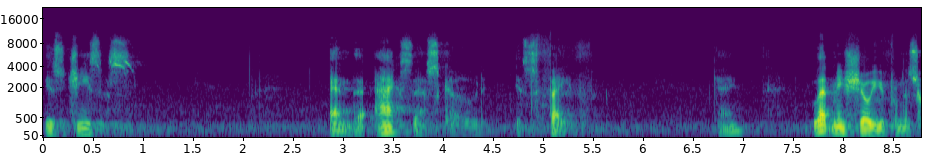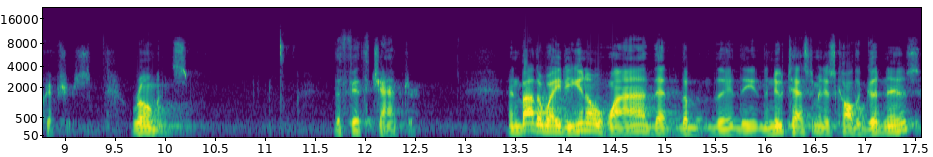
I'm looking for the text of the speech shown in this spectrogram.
is Jesus, and the access code is faith. Okay? Let me show you from the scriptures. Romans, the fifth chapter. And by the way, do you know why that the, the, the, the New Testament is called the good news?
